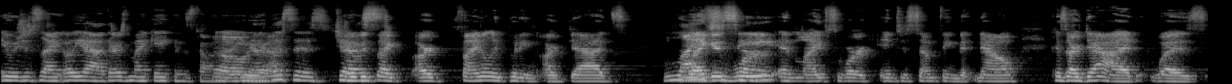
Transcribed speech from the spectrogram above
it was just like oh yeah there's mike aiken's daughter Oh, you know yeah. this is just it was like our finally putting our dad's life's legacy work. and life's work into something that now because our dad was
